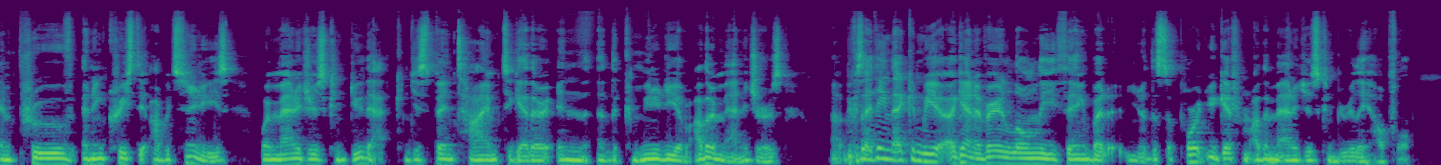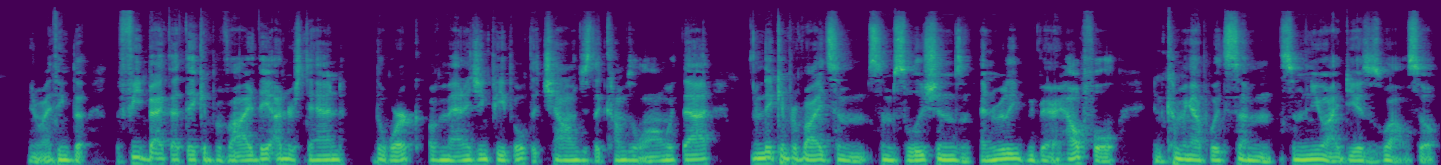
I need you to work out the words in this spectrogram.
improve and increase the opportunities where managers can do that, can just spend time together in the community of other managers. Uh, because I think that can be, again, a very lonely thing, but you know, the support you get from other managers can be really helpful. You know, I think the, the feedback that they can provide, they understand the work of managing people, the challenges that comes along with that, and they can provide some some solutions and really be very helpful in coming up with some some new ideas as well. So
